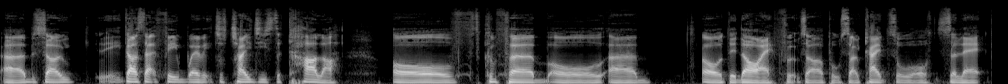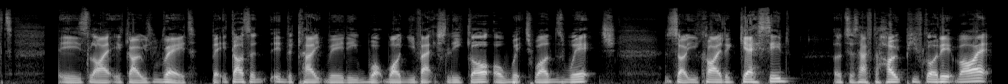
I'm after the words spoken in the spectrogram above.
Um, so it does that thing where it just changes the color of confirm or um, or deny, for example. So cancel or select is like it goes red, but it doesn't indicate really what one you've actually got or which one's which. So you're kind of guessing. Or just have to hope you've got it right.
